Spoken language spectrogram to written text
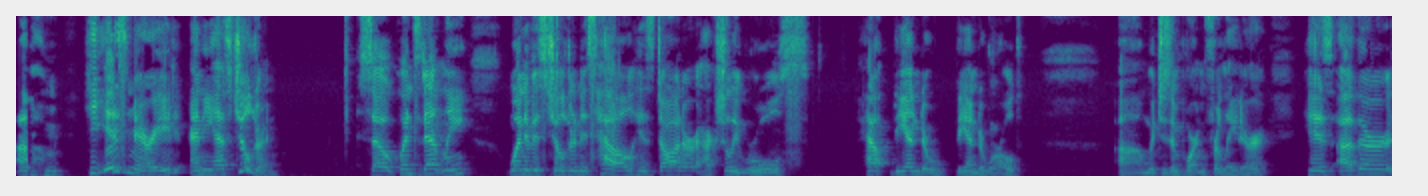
um, he is married and he has children. So coincidentally, one of his children is Hel. His daughter actually rules hell, the under the underworld, um, which is important for later. His other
